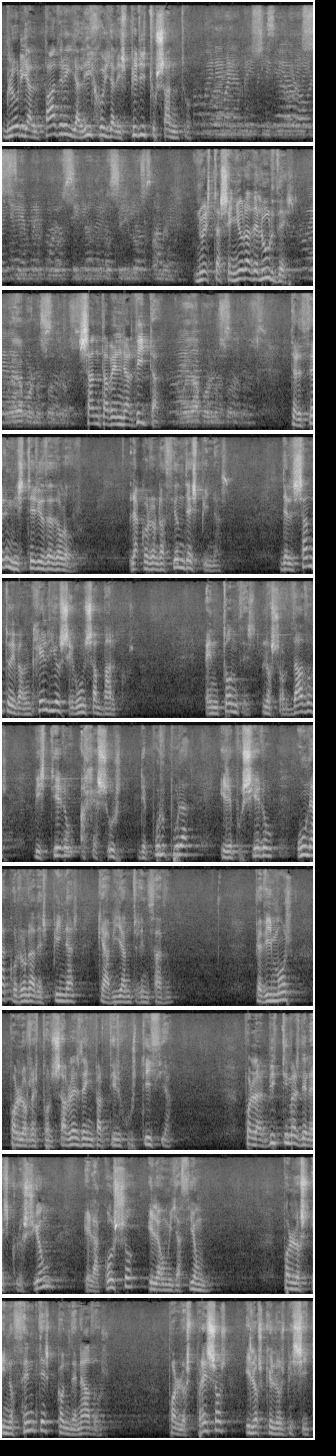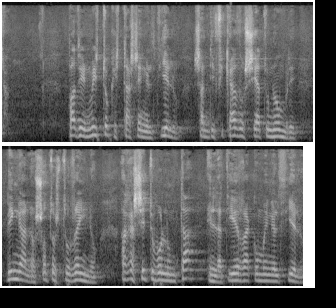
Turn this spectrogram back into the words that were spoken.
Gloria al Padre y al Hijo y al Espíritu Santo. Como era en el principio, ahora y siempre, por los siglos de los siglos. Amén. Nuestra Señora de Lourdes, ruega por nosotros, Santa Bernardita. ruega por nosotros. Tercer misterio de dolor, la coronación de espinas del Santo Evangelio según San Marcos. Entonces los soldados vistieron a Jesús de púrpura y le pusieron una corona de espinas que habían trenzado. Pedimos por los responsables de impartir justicia, por las víctimas de la exclusión, el acoso y la humillación, por los inocentes condenados, por los presos y los que los visitan. Padre nuestro que estás en el cielo, santificado sea tu nombre, venga a nosotros tu reino, hágase tu voluntad en la tierra como en el cielo.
